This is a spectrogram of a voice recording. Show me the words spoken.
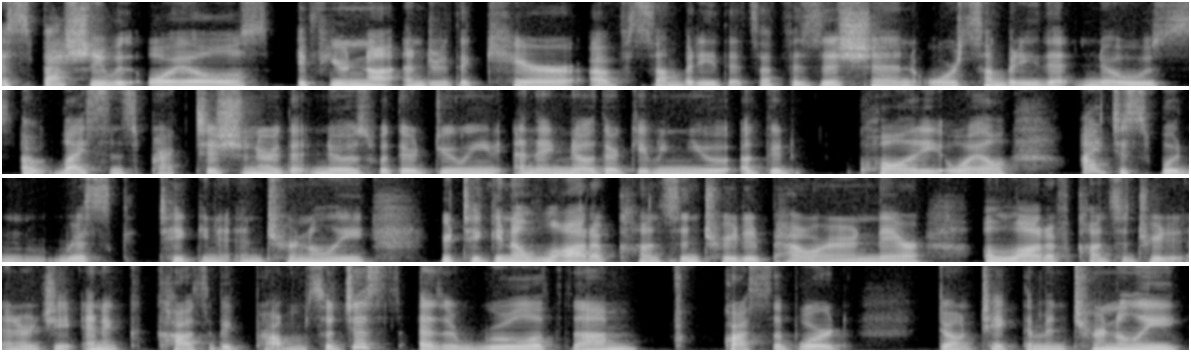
especially with oils, if you're not under the care of somebody that's a physician or somebody that knows a licensed practitioner that knows what they're doing and they know they're giving you a good quality oil, I just wouldn't risk taking it internally. You're taking a lot of concentrated power in there, a lot of concentrated energy, and it could cause a big problem. So, just as a rule of thumb, across the board, don't take them internally.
